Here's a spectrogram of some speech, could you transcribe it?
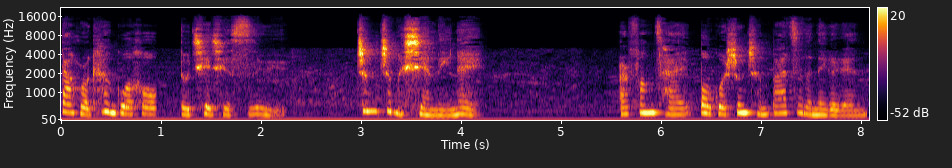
大伙看过后都窃窃私语：“真这么显灵哎！”而方才报过生辰八字的那个人，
